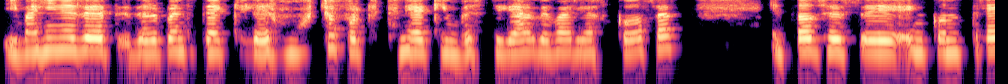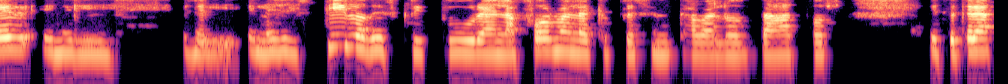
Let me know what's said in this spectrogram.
Imagínense, de repente tenía que leer mucho porque tenía que investigar de varias cosas. Entonces eh, encontré en el, en el, estilo de escritura, en la forma en la que presentaba los datos, etcétera,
